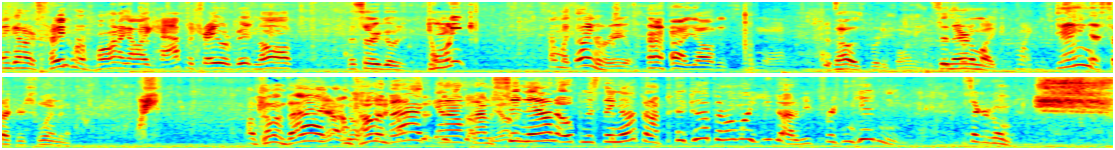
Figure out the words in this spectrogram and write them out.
I ain't got no trailer on. I got like half a trailer bitten off. This thing goes doink. I'm like unreal. Y'all just seen that. That was pretty funny. Sitting there and I'm like, I'm like, dang, that sucker's swimming. I'm coming back. Yeah, I'm coming back, and I'm, and I'm down. sitting down to open this thing up, and I pick up, and I'm like, you gotta be freaking kidding me. The sucker going, shh.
